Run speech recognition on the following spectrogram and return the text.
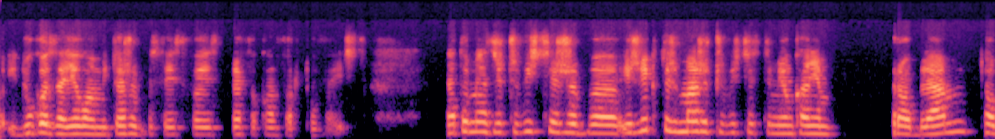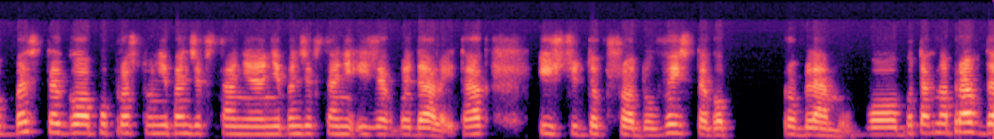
y, i długo zajęło mi to, żeby z tej swojej strefy komfortu wyjść. Natomiast rzeczywiście, żeby, jeżeli ktoś ma rzeczywiście z tym jąkaniem problem, to bez tego po prostu nie będzie w stanie, nie będzie w stanie iść jakby dalej, tak? Iść do przodu, wyjść z tego problemu, bo, bo tak naprawdę,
